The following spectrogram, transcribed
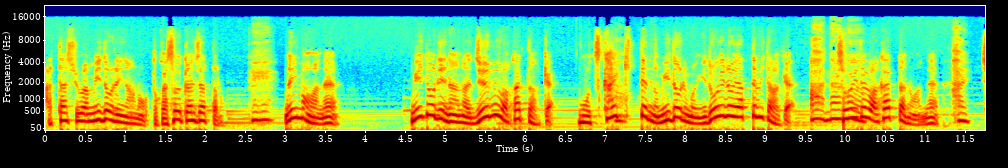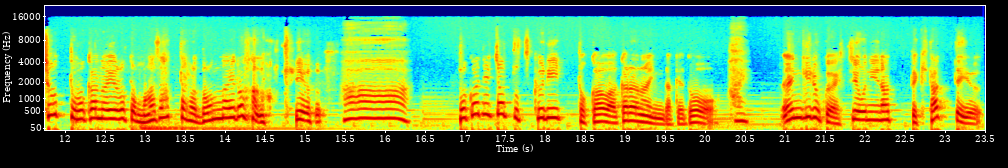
私は緑なのとかそういう感じだったの今はね緑なのは十分分かったわけもう使い切ってんの緑もいろいろやってみたわけあ、なるほど。それで分かったのはねはい。ちょっと他の色と混ざったらどんな色なのっていうあそこにちょっと作りとかわからないんだけどあ。はい。演技力が必要になってきたっていう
